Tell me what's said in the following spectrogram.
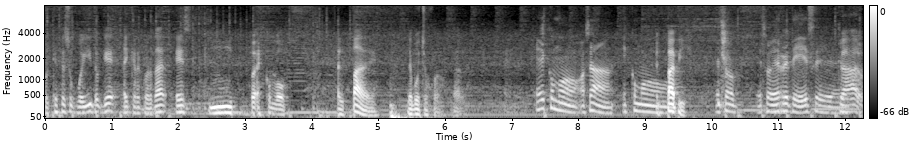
Porque este es un jueguito que hay que recordar es, es como el padre de muchos juegos. Es como, o sea, es como. El papi. Eso, eso RTS. Claro,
